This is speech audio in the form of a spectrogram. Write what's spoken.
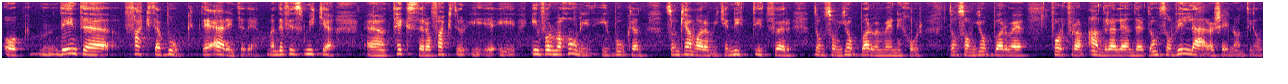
Och mm, det är inte faktabok, det är inte det. Men det finns mycket eh, texter och faktor, i, i, information i, i, boken som kan vara mycket nyttigt för de som jobbar med människor, de som jobbar med folk från andra länder, de som vill lära sig någonting om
